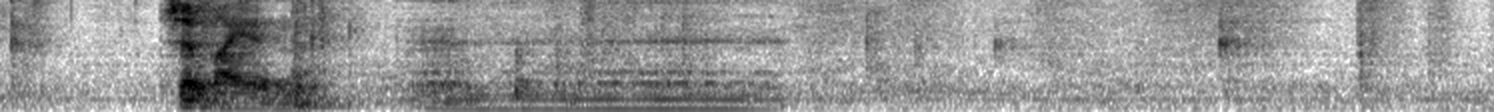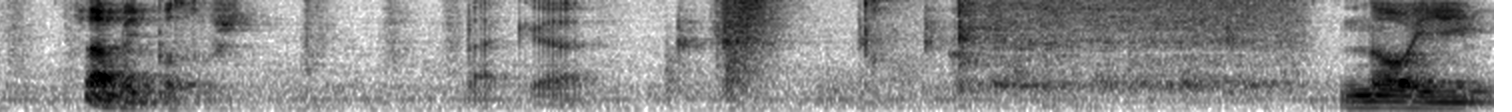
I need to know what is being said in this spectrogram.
trzeba jednak. Trzeba być posłusznym. Tak. e. No i.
